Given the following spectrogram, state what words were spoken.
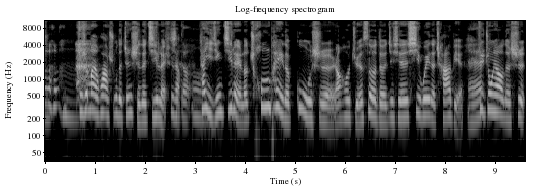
嗯就是漫画书的真实的积累。是的的，嗯它已经积累了充沛的故事，然后角色的这些细微的差别。哎最重要的是，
